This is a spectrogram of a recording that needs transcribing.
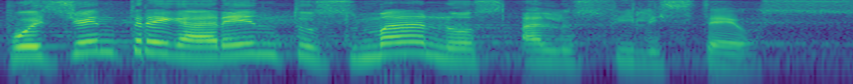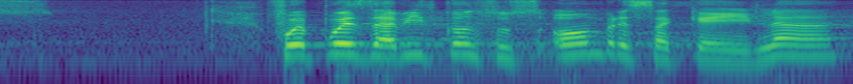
pues yo entregaré en tus manos a los filisteos. Fue pues David con sus hombres a Keilah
